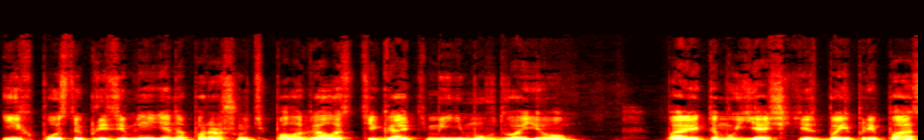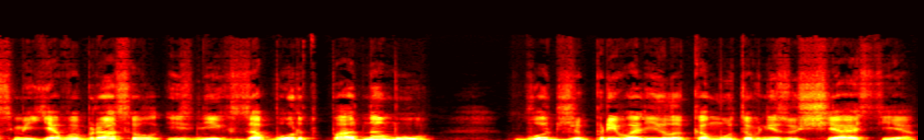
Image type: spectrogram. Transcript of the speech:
Их после приземления на парашюте полагалось тягать минимум вдвоем. Поэтому ящики с боеприпасами я выбрасывал из них за борт по одному, вот же привалило кому-то внизу счастье.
